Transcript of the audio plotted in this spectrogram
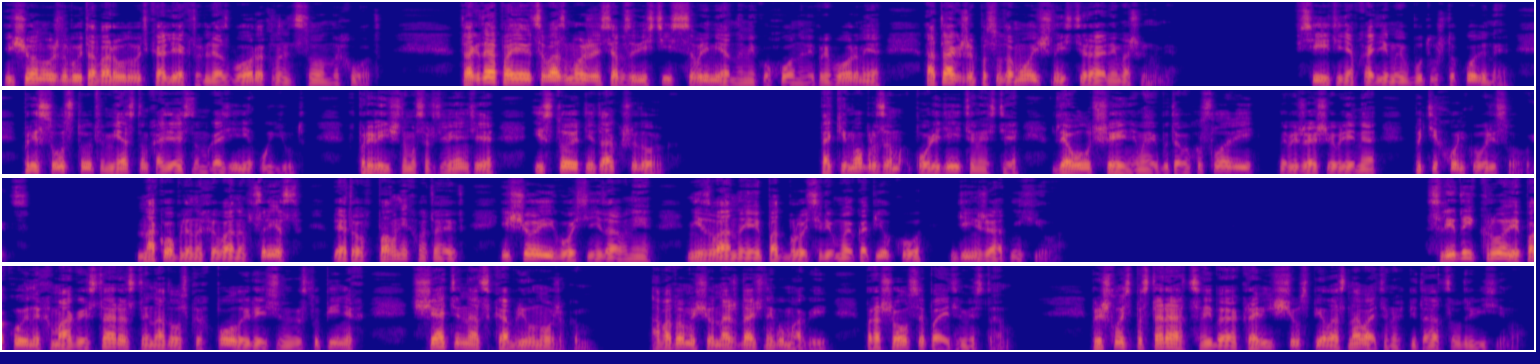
Еще нужно будет оборудовать коллектор для сбора канализационных вод. Тогда появится возможность обзавестись современными кухонными приборами, а также посудомоечной и стиральной машинами. Все эти необходимые в буту штуковины присутствуют в местном хозяйственном магазине «Уют» в приличном ассортименте и стоят не так уж и дорого. Таким образом, поле деятельности для улучшения моих бытовых условий на ближайшее время потихоньку вырисовывается. Накопленных Иванов средств для этого вполне хватает. Еще и гости недавние, незваные, подбросили в мою копилку деньжат нехило. Следы крови покойных мага и старосты на досках пола и лестничных ступенях тщательно отскоблил ножиком, а потом еще наждачной бумагой прошелся по этим местам. Пришлось постараться, ибо кровище успело основательно впитаться в древесину.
